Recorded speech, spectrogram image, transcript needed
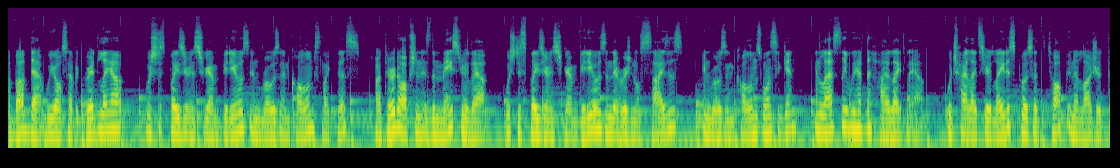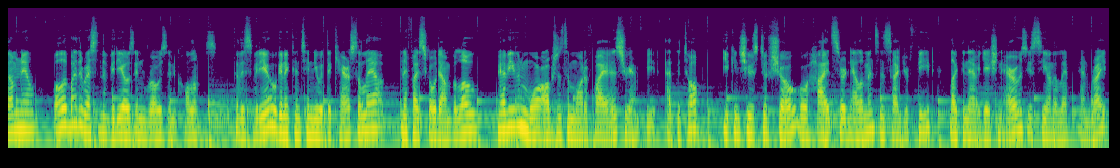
Above that, we also have a grid layout, which displays your Instagram videos in rows and columns like this. Our third option is the masonry layout, which displays your Instagram videos in their original sizes in rows and columns once again. And lastly, we have the highlight layout, which highlights your latest post at the top in a larger thumbnail, followed by the rest of the videos in rows and columns. For this video, we're going to continue with the carousel layout, and if I scroll down below, we have even more options to modify your Instagram feed. At the top, you can choose to show or hide certain elements inside your feed, like the navigation arrows you see on the left and right,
